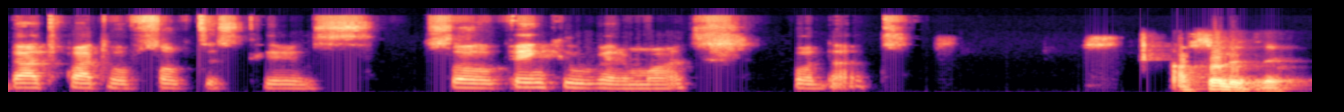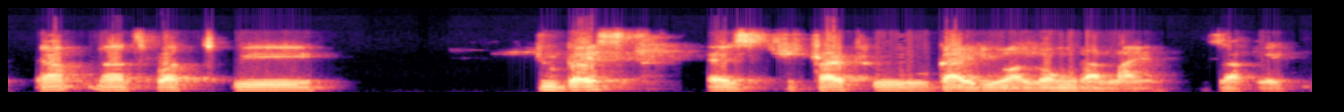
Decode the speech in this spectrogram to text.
that part of soft skills. So thank you very much for that. Absolutely. Yeah, that's what we do best is to try to guide you along that line. Exactly.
